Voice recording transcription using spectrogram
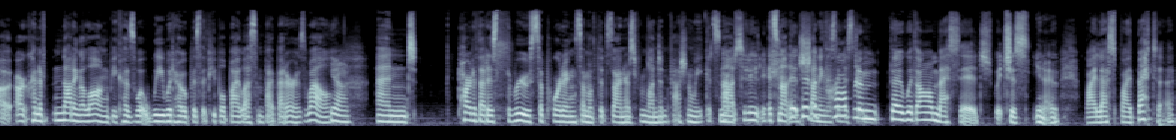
are, are kind of nodding along because what we would hope is that people buy less and buy better as well. Yeah. And part of that is through supporting some of the designers from London Fashion Week. It's not Absolutely. It's not the, in the- shunning the problem, industry. though, with our message, which is you know buy less, buy better,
